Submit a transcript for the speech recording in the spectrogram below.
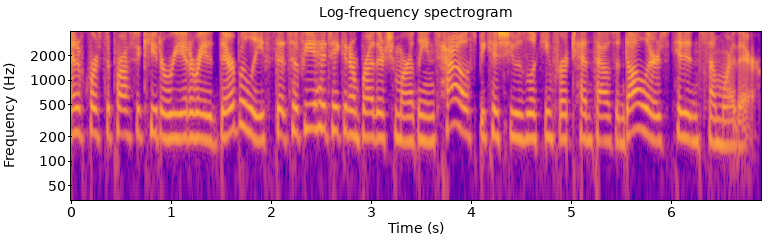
And of course, the prosecutor reiterated their belief that Sophia had taken her brother to Marlyne's house because she was looking for $10,000 hidden somewhere there.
